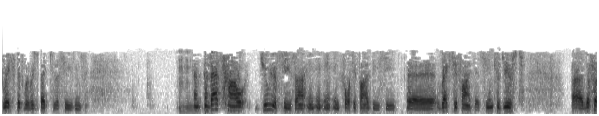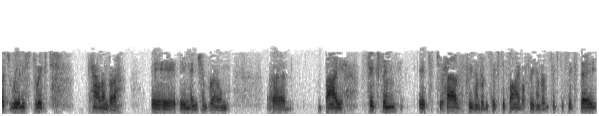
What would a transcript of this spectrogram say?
drifted with respect to the seasons. hmm And, and that's how Julius Caesar in, in, in 45 BC uh, rectified this. He introduced uh, the first really strict calendar in ancient Rome uh, by fixing it to have 365 or 366 days,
